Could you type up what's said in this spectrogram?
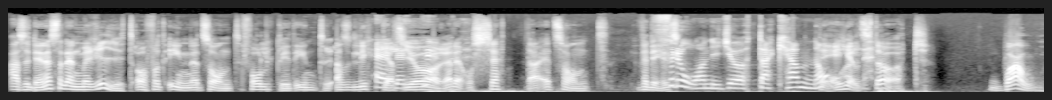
Alltså det är nästan en merit att ha fått in ett sånt folkligt intryck, alltså lyckas göra det och sätta ett sånt. För det är, Från Göta kanal. det är helt stört. Wow!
